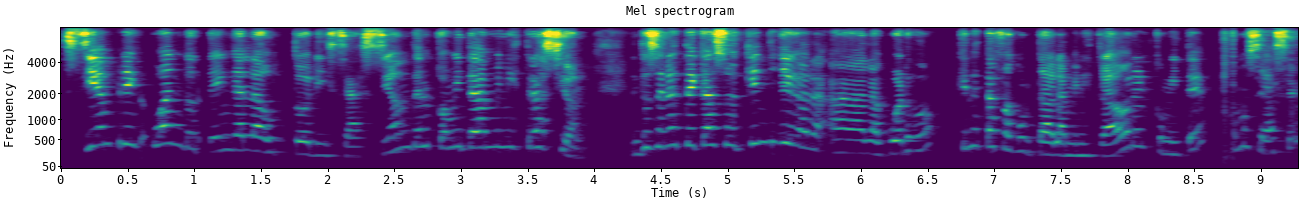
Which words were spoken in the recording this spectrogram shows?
siempre y cuando tenga la autorización del comité de administración. Entonces, en este caso, ¿quién llega al acuerdo? ¿Quién está facultado? ¿El administrador, el comité? ¿Cómo se hace?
